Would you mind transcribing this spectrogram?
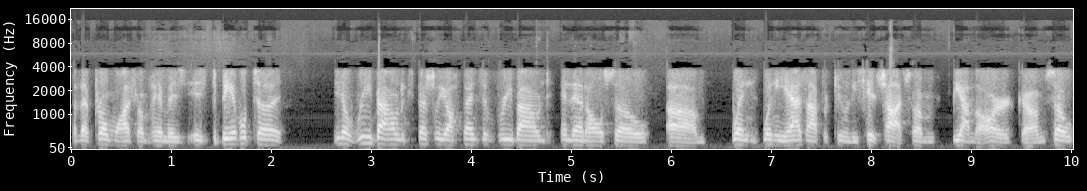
that Prohm wants from him is is to be able to you know rebound, especially offensive rebound, and then also um, when when he has opportunities, hit shots from beyond the arc. Um, so,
